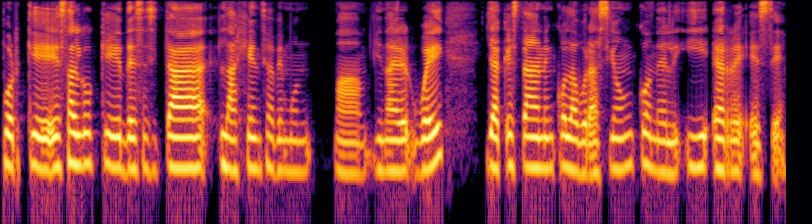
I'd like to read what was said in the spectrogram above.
porque es algo que necesita la agencia de United Way, ya que están en colaboración con el IRS.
